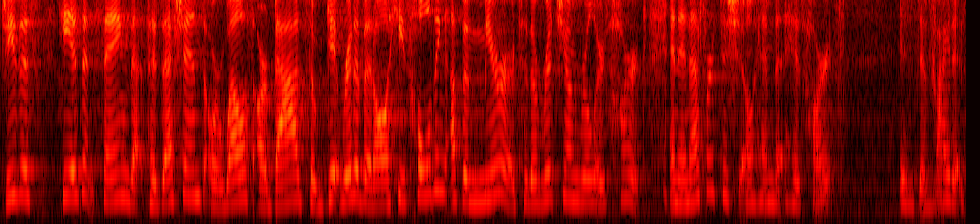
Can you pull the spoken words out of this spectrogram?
Jesus, he isn't saying that possessions or wealth are bad, so get rid of it all. He's holding up a mirror to the rich young ruler's heart in an effort to show him that his heart is divided.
